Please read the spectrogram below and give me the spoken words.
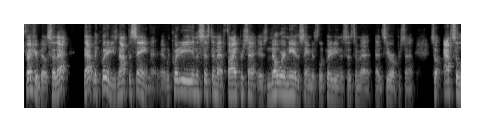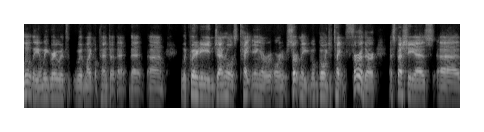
treasury bills. So that that liquidity is not the same. Uh, liquidity in the system at 5% is nowhere near the same as liquidity in the system at, at 0%. So absolutely, and we agree with, with Michael Pento that, that um, liquidity in general is tightening or, or certainly going to tighten further, especially as uh,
